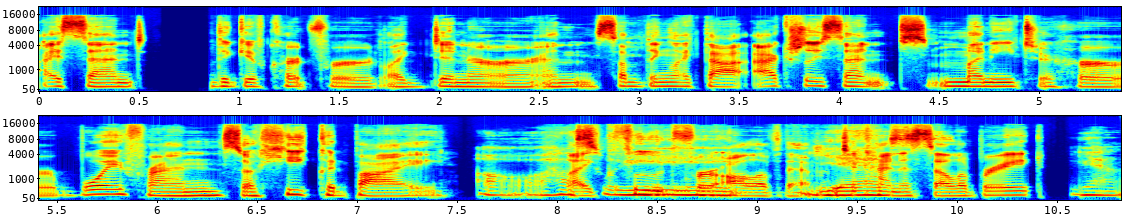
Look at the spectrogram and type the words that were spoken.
I sent the gift card for like dinner and something like that. I actually sent money to her boyfriend so he could buy oh, like sweet. food for all of them to kind of celebrate. Yeah.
